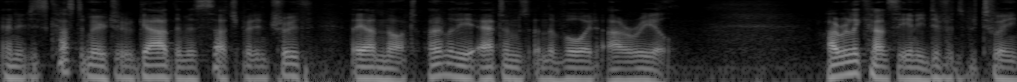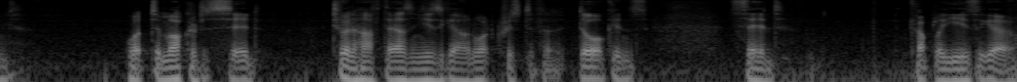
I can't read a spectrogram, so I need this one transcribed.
and it is customary to regard them as such, but in truth, they are not. Only the atoms and the void are real. I really can't see any difference between what Democritus said two and a half thousand years ago and what Christopher Dawkins said a couple of years ago.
